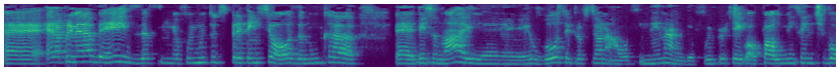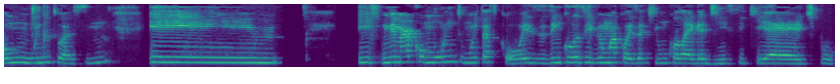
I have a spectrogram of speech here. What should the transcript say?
é, era a primeira vez, assim, eu fui muito despretensiosa, nunca é, pensando, ai, é, eu vou ser profissional, assim, nem nada. Fui porque, igual, o Paulo me incentivou muito, assim, e, e me marcou muito, muitas coisas, inclusive uma coisa que um colega disse que é, tipo,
